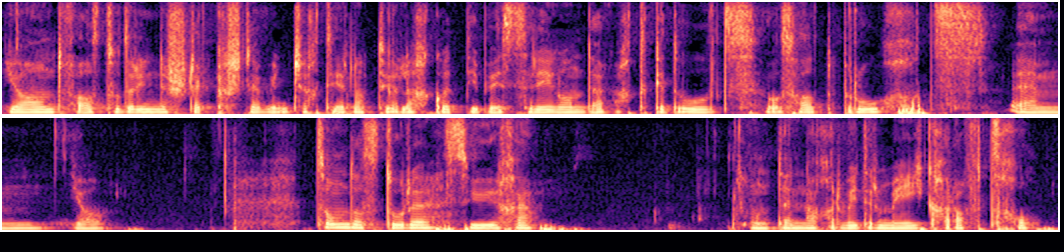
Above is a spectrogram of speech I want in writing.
Ja, und falls du drinnen steckst, dann wünsche ich dir natürlich gute Besserung und einfach die Geduld, die es halt braucht, ähm, ja, um das durchzusuchen und dann nachher wieder mehr in Kraft zu kommen.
